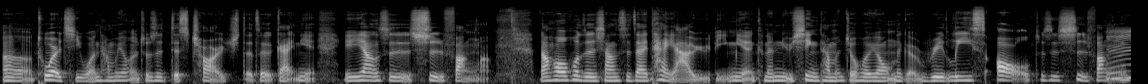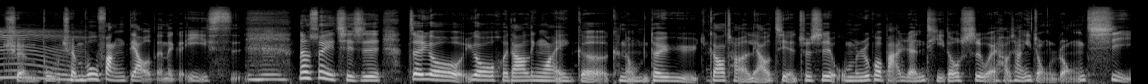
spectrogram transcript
呃土耳其文他们用的就是 discharge 的这个概念，也一样是释放嘛。然后或者像是在泰雅语里面，可能女性他们就会用那个 release all，就是释放全部、嗯、全部放掉的那个意思。嗯、那所以其实这又又回到另外一个可能我们对于高潮的了解，就是我们如果把人体都视为好像一种容器，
